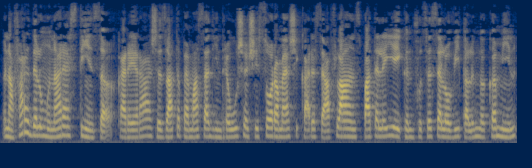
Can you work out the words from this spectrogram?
În afară de lumânarea stinsă, care era așezată pe masa dintre ușă și sora mea și care se afla în spatele ei când fusese lovită lângă cămin,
